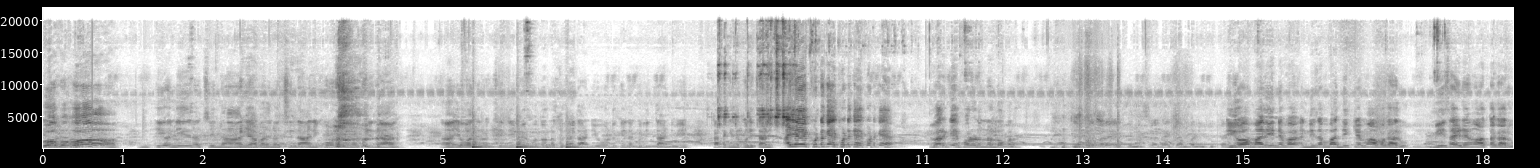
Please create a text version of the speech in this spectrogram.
ఓ ఓ- ఓ. ఇగో నీది వచ్చిందా నీ అవ్వది వచ్చిందా నీ కోడది వచ్చిందా? ఆ, ఎవరిది వచ్చింది మిరపతోళ్ళ గులితాంటివి ఒడ్డు కింద గులితాంటివి కట్ట కింద గులితాంటి అయ్యో కొట్టకాయ కొట్టకాయ కొట్టకాయ. ఇవరకే పొరడు ఉన్నాడు లోపల ఇగో మాది నిజామాబాద్ దిక్కేమో అవ్వగారు మీ సైడ్ ఏమో అత్తగారు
